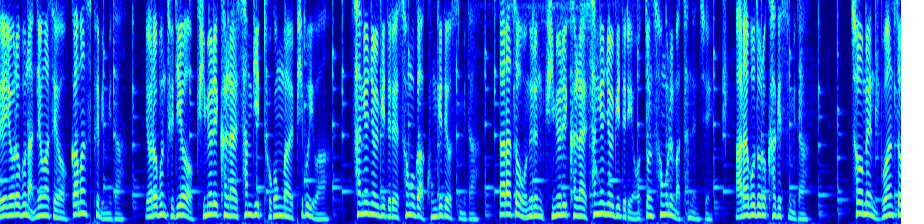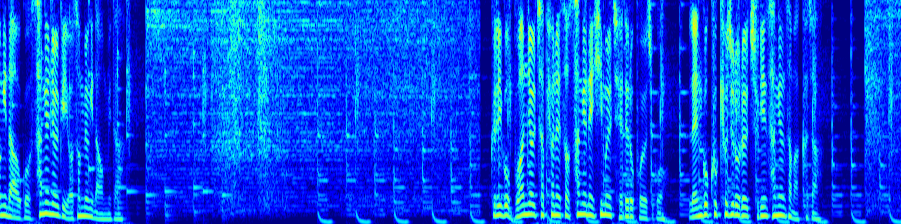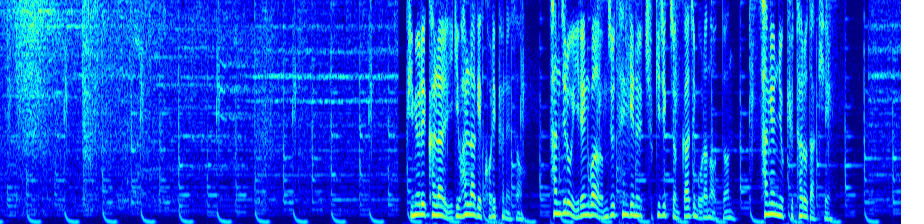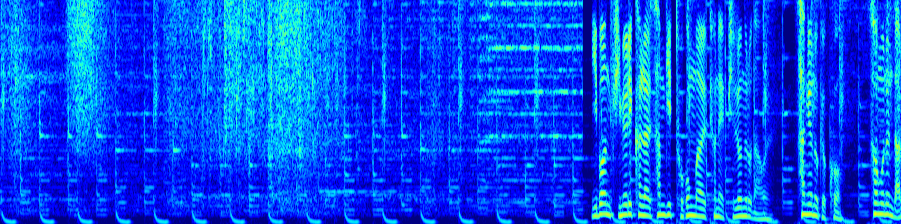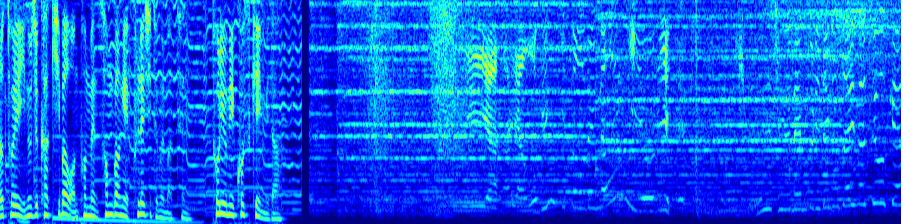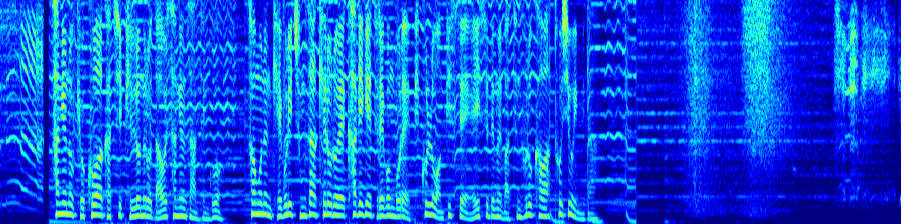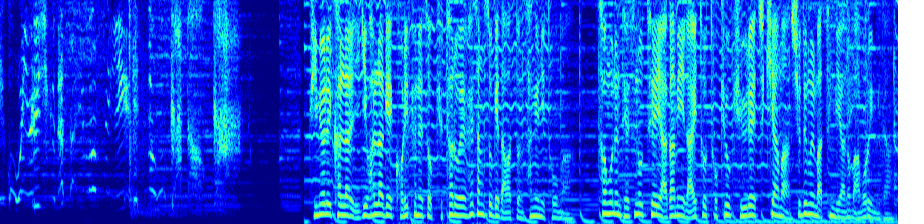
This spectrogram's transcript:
네 여러분 안녕하세요 까만 스팸입니다. 여러분 드디어 귀멸의 칼날 3기 도곡마을 PV와 상현열기들의 성우가 공개되었습니다. 따라서 오늘은 귀멸의 칼날 상현열기들이 어떤 성우를 맡았는지 알아보도록 하겠습니다. 처음엔 무한성이 나오고 상현열기 6명이 나옵니다. 그리고 무한열차 편에서 상현의 힘을 제대로 보여주고 렌고쿠 쿄주로를 죽인 상현사 마카자 귀멸의 칼날 2기 환락의 거리편에서 탄지로 일행과 음주 텐겐을 죽기 직전까지 몰아넣었던 상현육 규타로 다키에 이번 귀멸의 칼날 3기 도공마을 편의 빌런으로 나올 상현오 교코 성우는 나루토의 이누즈카 키바 원펀맨 섬광의 플래시 등을 맡은 토리우미 코스케입니다. 상현오 교코와 같이 빌런으로 나올 상현사 한텐구 성우는 개구리 중사 캐로로의 카게게 드래곤볼의 피콜로 원피스의 에이스 등을 맡은 후루카와 토시오입니다. 귀멸의 칼날 이기 환락의 거리편에서 규타로의 회상 속에 나왔던 상현이 도우마 성우는 데스노트의 야가미 라이토 도쿄 구울의 츠키야마 슈 등을 맡은 미야노 마모루입니다.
